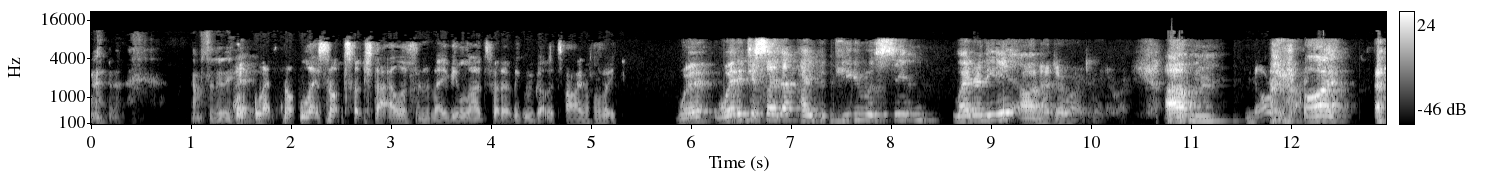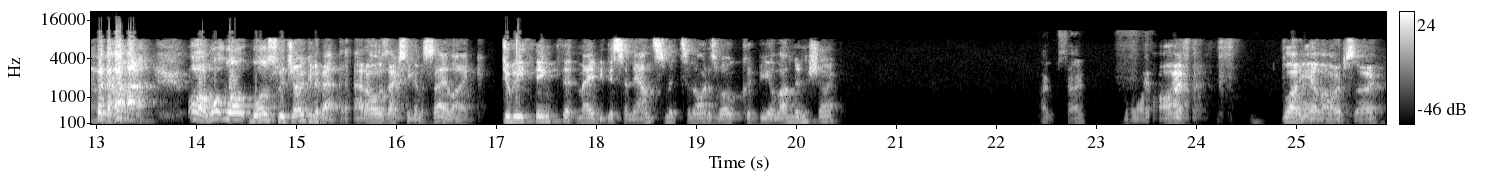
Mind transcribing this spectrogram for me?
Absolutely. Let- let's not let's not touch that elephant, maybe, lads. I don't think we've got the time. Have we? Where where did you say that pay per view was in later in the year? Oh no, don't worry, don't worry, don't worry. Um, Norwich. I oh well, well, whilst we're joking about that, I was actually going to say, like, do we think that maybe this announcement tonight as well could be a London show? Hope so. I bloody hell, I hope so.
